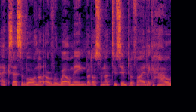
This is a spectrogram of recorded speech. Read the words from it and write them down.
accessible and not overwhelming but also not too simplified. Like how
